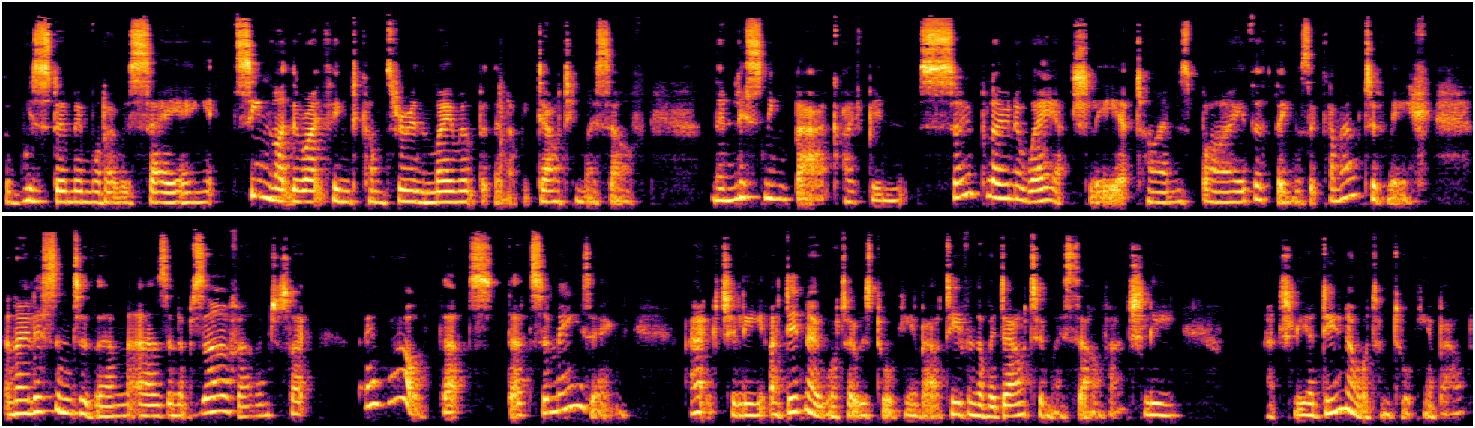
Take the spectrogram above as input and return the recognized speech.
the wisdom in what I was saying. It seemed like the right thing to come through in the moment, but then I'd be doubting myself then listening back, I've been so blown away actually at times by the things that come out of me. And I listen to them as an observer and I'm just like, oh wow, that's that's amazing. Actually, I did know what I was talking about, even though I doubted myself. Actually, actually I do know what I'm talking about.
